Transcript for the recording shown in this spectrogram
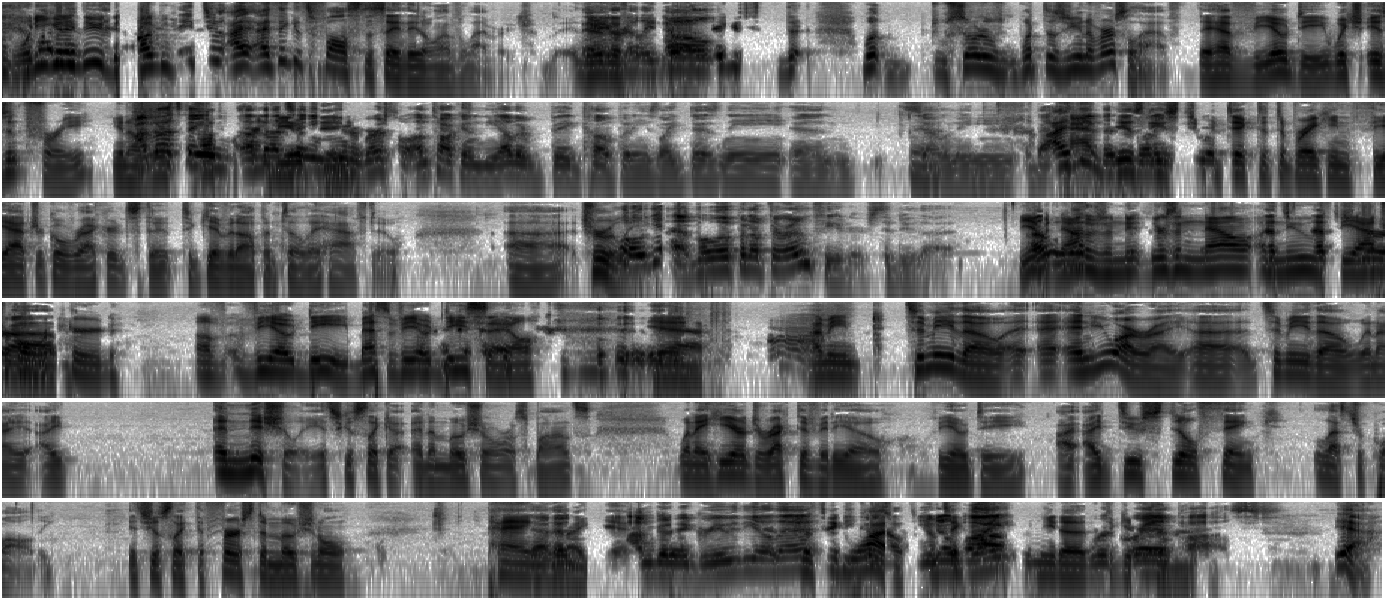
what are you gonna do, dog? Do, I, I think it's false to say they don't have leverage. They the- really they're the don't. biggest- they're- what sort of what does Universal have? They have VOD, which isn't free. You know, I'm not saying I'm not VOD. saying Universal. I'm talking the other big companies like Disney and Yeah. Sony. that I think this Disney's too addicted to breaking theatrical records to, to give it up until they have to. Uh, truly, money. Well, yeah, they'll open up their own theaters to do that. Yeah, but Oh, now there's a new there's a now a that's- new that's your, theatrical uh, record of VOD best VOD sale. yeah. I mean, to me though, and you are right. Uh, to me though, when I, I initially, it's just like a, an emotional response. When I hear direct to video VOD, I, I do still think lesser quality. It's just like the first emotional pang that I get. I'm going to agree with you on It's that. gonna take a while. You know take a while why? for me to, We're to get rid of that. grandpas. Yeah,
